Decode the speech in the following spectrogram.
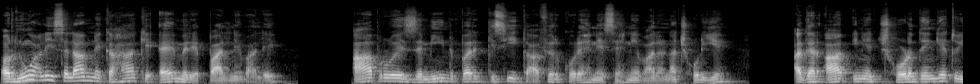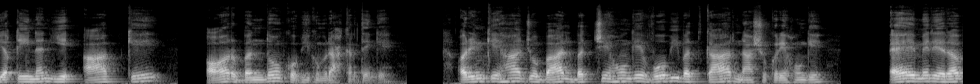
اور نوح علیہ السلام نے کہا کہ اے میرے پالنے والے آپ روئے زمین پر کسی کافر کو رہنے سہنے والا نہ چھوڑیے۔ اگر آپ انہیں چھوڑ دیں گے تو یقیناً یہ آپ کے اور بندوں کو بھی گمراہ کر دیں گے۔ اور ان کے ہاں جو بال بچے ہوں گے وہ بھی بدکار ناشکرے ہوں گے۔ اے میرے رب،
